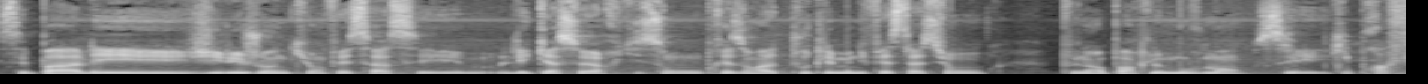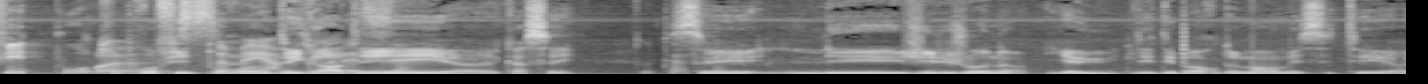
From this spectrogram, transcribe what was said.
c'est pas les gilets jaunes qui ont fait ça. C'est les casseurs qui sont présents à toutes les manifestations, peu importe le mouvement. C'est Qui profitent pour, qui profitent dégrader et euh, casser. C'est les gilets jaunes. Il y a eu des débordements, mais c'était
